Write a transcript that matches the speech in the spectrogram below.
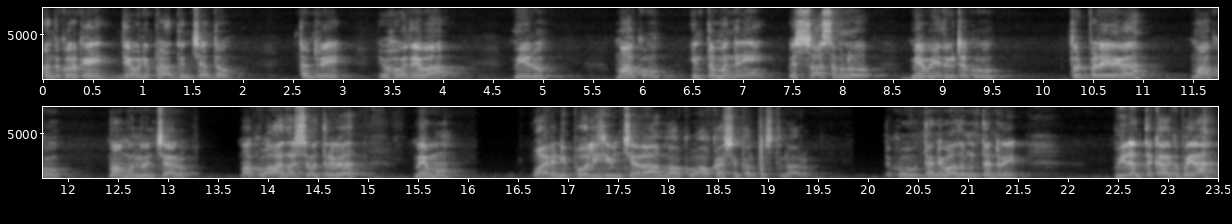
అందుకొరకై దేవుని ప్రార్థన చేద్దాం. తండ్రి యహోదేవా మీరు మాకు ఇంతమందిని విశ్వాసంలో మేము ఎదుగుటకు తోడ్పడేగా మాకు మా ముందు ఉంచారు మాకు ఆదర్శవంతులుగా మేము వారిని పోలి జీవించేలా మాకు అవకాశం కల్పిస్తున్నారు. అందుకు ధన్యవాదములు తండ్రి. వీరంతా కాకపోయినా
